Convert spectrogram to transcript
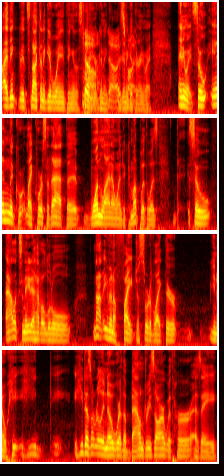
I think it's not going to give away anything in the story. No, you're gonna no, you're gonna get there anyway. Anyway, so in the like course of that, the one line I wanted to come up with was, so Alex and Ada have a little, not even a fight, just sort of like they're, you know, he he he doesn't really know where the boundaries are with her as a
